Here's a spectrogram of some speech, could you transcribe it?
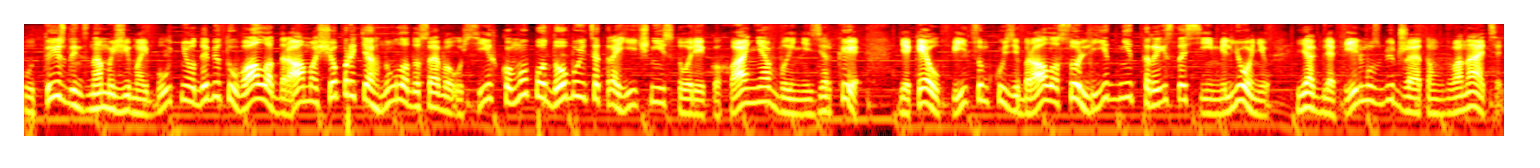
У тиждень з на межі майбутнього дебютувала драма, що притягнула до себе усіх, кому подобаються трагічні історії кохання винні зірки, яке у підсумку зібрало солідні 307 мільйонів, як для фільму з бюджетом в 12.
